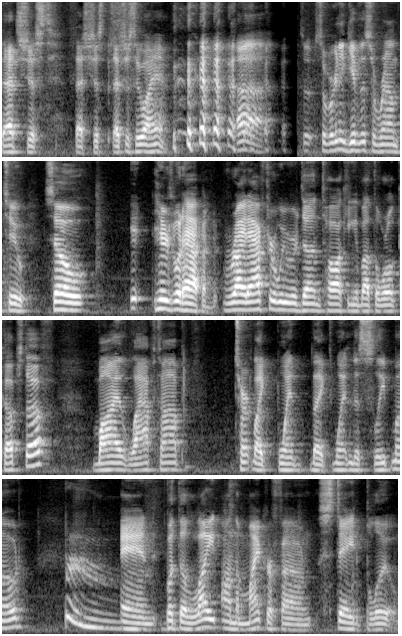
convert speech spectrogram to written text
That's just that's just that's just who I am. Uh, so, so we're gonna give this a round two. So it, here's what happened. Right after we were done talking about the World Cup stuff, my laptop turned like went like went into sleep mode, and but the light on the microphone stayed blue.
